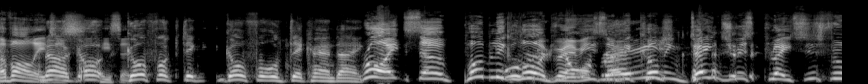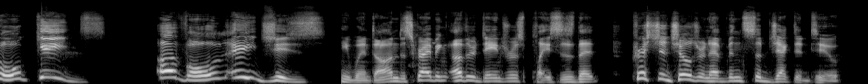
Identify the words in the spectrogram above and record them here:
Of all ages, no, go he said. go full Dick. Go full Dick Van Dyke. Right, so public Public libraries are becoming dangerous places for all kids of all ages. He went on, describing other dangerous places that Christian children have been subjected to.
